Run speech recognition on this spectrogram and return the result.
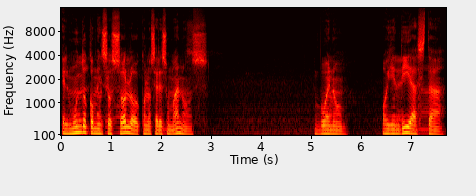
El mundo comenzó solo con los seres humanos. Bueno, hoy en día hasta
